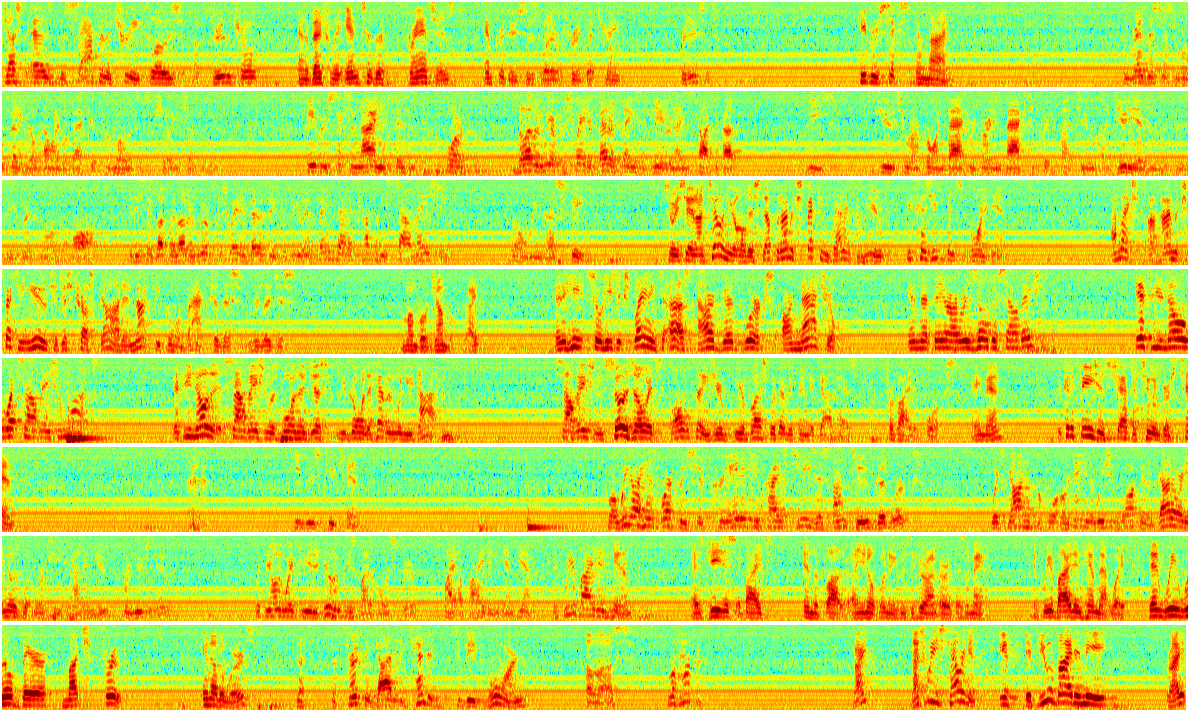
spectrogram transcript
Just as the sap in a tree flows up through the trunk and eventually into the branches and produces whatever fruit that tree produces. Hebrews 6 and 9. We read this just a little bit ago, but I want to go back to it for a moment just to show you something here. Hebrews 6 and 9, it says, For, beloved, we are persuaded better things talked about these Jews who are going back, reverting back to, uh, to uh, Judaism, to the ritual of the law. But he said, But, beloved, we are persuaded better things of you, and things that accompany salvation, though we thus speak. So he said, I'm telling you all this stuff, but I'm expecting better from you because you've been born again. I'm, not, I'm expecting you to just trust God and not keep going back to this religious mumbo jumbo, right? And he, so he's explaining to us our good works are natural in that they are a result of salvation. If you know what salvation was, if you know that salvation was more than just you going to heaven when you die salvation sozo, it's all things. You're, you're blessed with everything that God has provided for us. Amen? Look at Ephesians chapter 2 and verse 10. For we are his workmanship, created in Christ Jesus unto good works, which God hath before ordained that we should walk in them. God already knows what works he's got in you for you to do. But the only way for you to do them is by the Holy Spirit, by abiding in him If we abide in him as Jesus abides in the Father, uh, you know, when he was here on earth as a man, if we abide in him that way, then we will bear much fruit. In other words, the, the fruit that God intended to be born of us will happen. Right? That's what he's telling us. If, if you abide in me, right,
